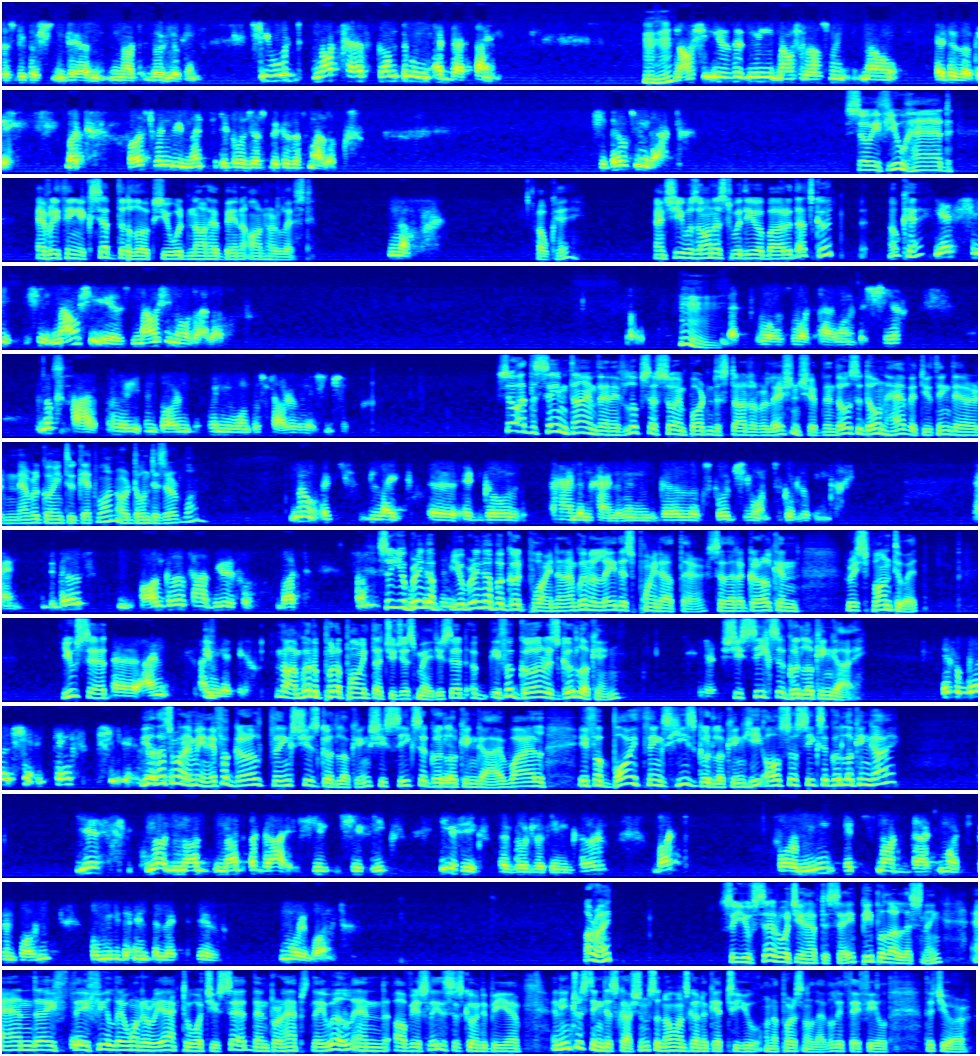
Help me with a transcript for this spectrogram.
just because they are not good looking. She would not have come to me at that time. Mm-hmm. Now she is with me. Now she loves me. Now it is okay. But first, when we met, it was just because of my looks. She tells me that. So, if you had everything except the looks, you would not have been on her list. No. Okay. And she was honest with you about it. That's good. Okay. Yes, she she now she is. Now she knows I love. her. So Hmm. that was what I wanted to share. Looks are very important when you want to start a relationship. So at the same time, then, if looks are so important to start a relationship, then those who don't have it, do you think they're never going to get one or don't deserve one? No, it's like uh, it goes hand in hand. When the girl looks good, she wants a good-looking guy. And the girls, all girls are beautiful, but So you bring up you bring up a good point, and I'm going to lay this point out there so that a girl can respond to it. You said Uh, I'm, I If- get you. no. I'm going to put a point that you just made. You said uh, if a girl is good looking, Yes. she seeks a good looking guy. If a girl she thinks she Yeah, that's what I mean. If a girl thinks she's good looking, she seeks a good looking guy. While if a boy thinks he's good looking, he also seeks a good looking guy. Yes, not not not a guy. She she seeks he seeks a good-looking girl, but for me, it's not that much important. For me, the intellect is more important. All right. So you've said what you have to say. People are listening, and uh, if they feel they want to react to what you said, then perhaps they will. And obviously, this is going to be a, an interesting discussion. So no one's going to get to you on a personal level if they feel that you're,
